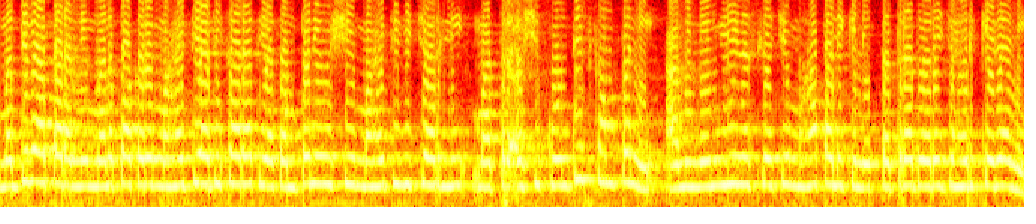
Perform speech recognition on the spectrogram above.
मद्य व्यापाऱ्यांनी मनपाकडे माहिती अधिकारात या कंपनीविषयी माहिती विचारली. मात्र अशी कोणतीच कंपनी आम्ही नेमली नसल्याचे महापालिकेने पत्राद्वारे जाहीर केल्याने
